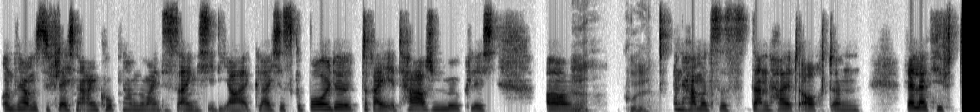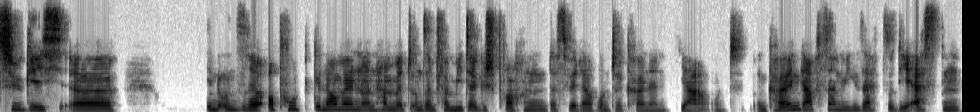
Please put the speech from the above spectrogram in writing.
Und wir haben uns die Flächen angeguckt und haben gemeint, das ist eigentlich ideal. Gleiches Gebäude, drei Etagen möglich. Ähm, Ja, cool. und haben uns das dann halt auch dann relativ zügig äh, in unsere Obhut genommen und haben mit unserem Vermieter gesprochen, dass wir da runter können. Ja, und in Köln gab es dann, wie gesagt, so die ersten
